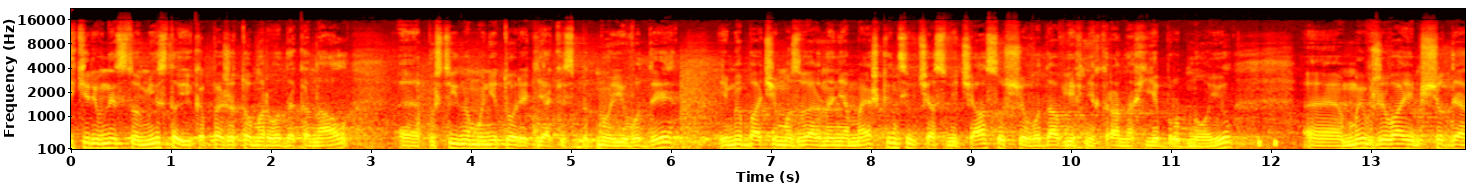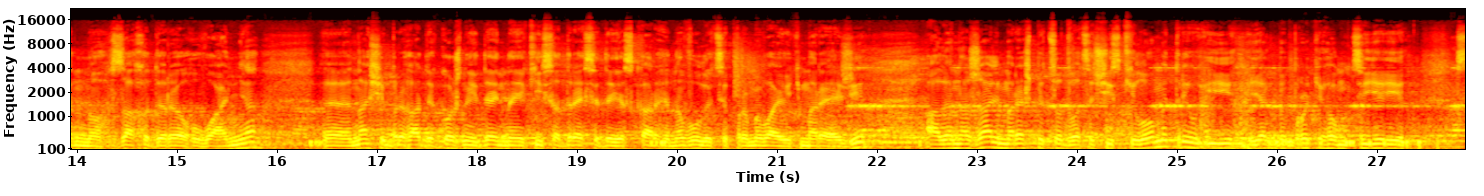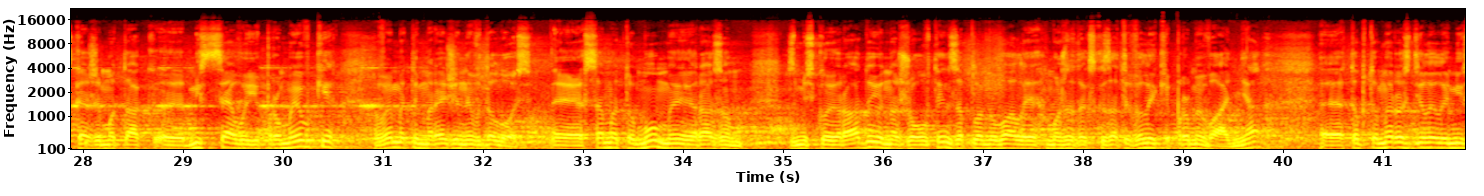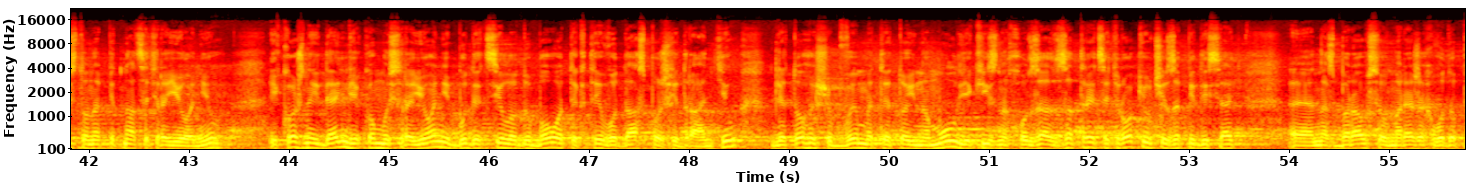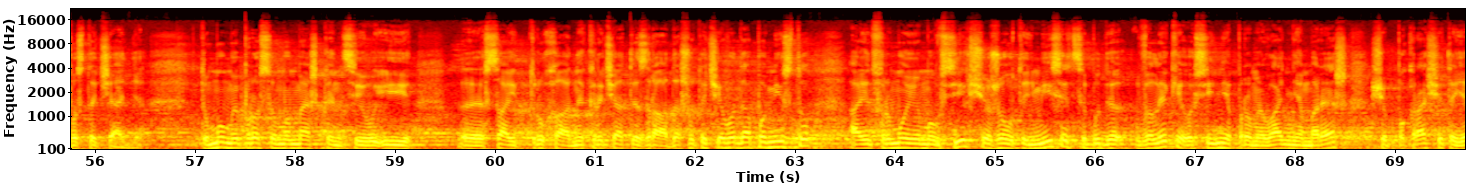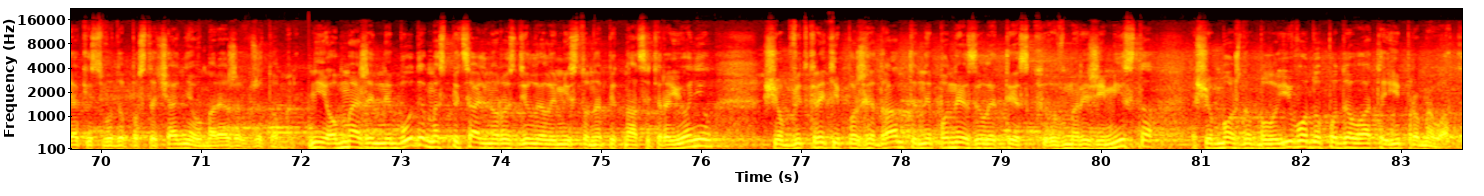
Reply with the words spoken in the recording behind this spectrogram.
І керівництво міста, і КП Житомирводоканал е, постійно моніторять якість питної води. І ми бачимо звернення мешканців час від часу, що вода в їхніх кранах є брудною. Е, Ми вживаємо щоденно заходи реагування. Е, Наші бригади кожен день на якійсь адресі, де є скарги, на вулиці промивають мережі. Але, на жаль, мереж 526 кілометрів, і якби протягом цієї, скажімо так, е, місцевої промивки вимити мережі не вдалося. Е, Саме тому ми разом з міською радою на жовтень запланували, можна так сказати, велике промивання. Е, Тобто ми розділили місто на 15 районів, і кожен день в якомусь районі буде цілодобово текти вода з пожгідрантів для того, щоб вимити той намул, який знаход... за, за 30 років чи за 50 е, назбирався в мережах водопостачання. Тому ми просимо мешканців і сайт Труха не кричати зрада, що тече вода по місту, а інформуємо всіх, що жовтень місяць це буде велике осіннє промивання мереж, щоб покращити якість водопостачання в мережах в Житомирі. Ні, обмежень не буде. Ми спеціально розділили місто на 15 районів, щоб відкриті пожгідранти не понизили тиск в мережі міста, щоб можна було і воду подавати, і промивати.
